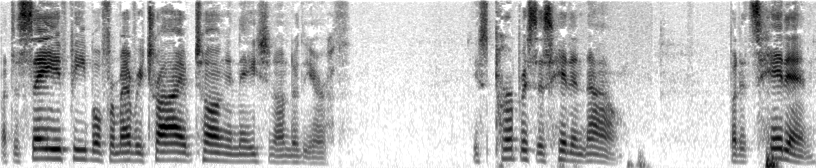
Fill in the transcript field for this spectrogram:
but to save people from every tribe, tongue, and nation under the earth. His purpose is hidden now, but it's hidden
